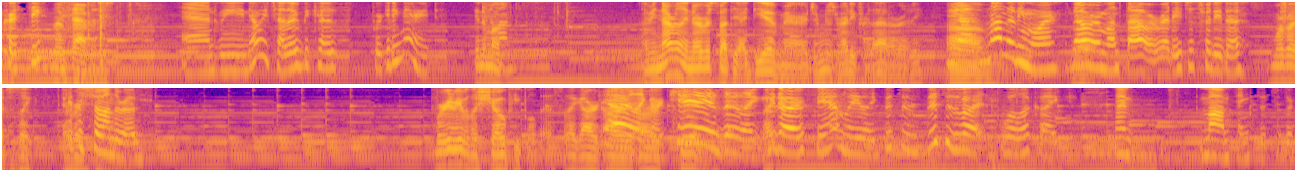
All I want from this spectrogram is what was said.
Christy, I'm Tavis. and we know each other because we're getting married In a month. I mean, not really nervous about the idea of marriage. I'm just ready for that already. Yeah, Um, not anymore. Now yeah. we're a month out We're ready. just ready to More about just like get the show on the road. We're gonna be able to show people this, like our Yeah, our, like our, kids, or like you know our family. Like this is this is what we'll look like. My mom thinks this is the,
